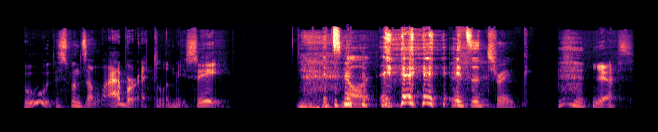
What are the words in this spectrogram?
Ooh, this one's elaborate. Let me see. It's not. it's a trick. yes.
